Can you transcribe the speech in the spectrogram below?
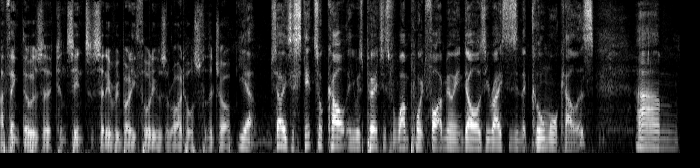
I think there was a consensus that everybody thought he was the right horse for the job. Yeah. So he's a Snitzel colt. He was purchased for $1.5 million. He races in the Coolmore colours. Um,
